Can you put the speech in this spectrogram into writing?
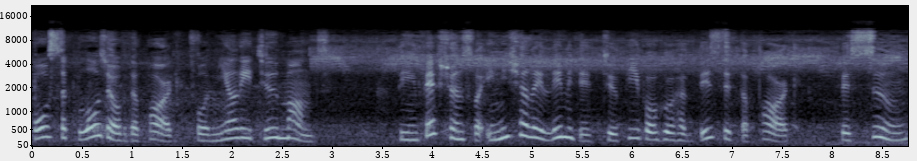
forced the closure of the park for nearly two months. The infections were initially limited to people who had visited the park, but soon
